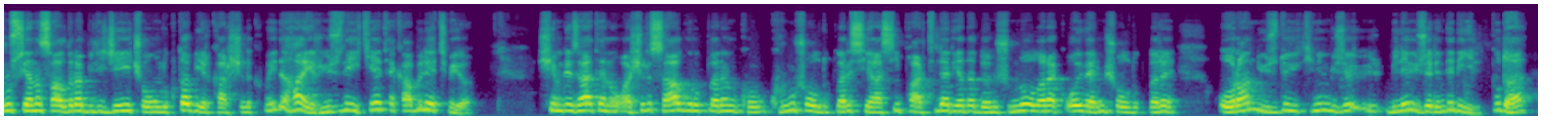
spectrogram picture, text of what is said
Rusya'nın saldırabileceği çoğunlukta bir karşılık mıydı? Hayır, yüzde ikiye tekabül etmiyor. Şimdi zaten o aşırı sağ grupların kurmuş oldukları siyasi partiler ya da dönüşümlü olarak oy vermiş oldukları oran yüzde ikinin bile üzerinde değil. Bu da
